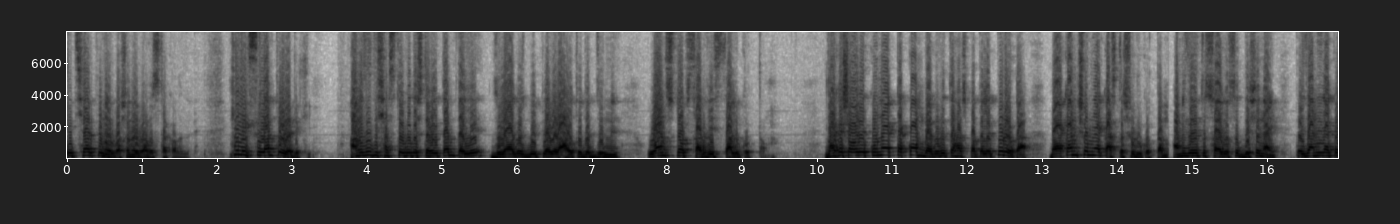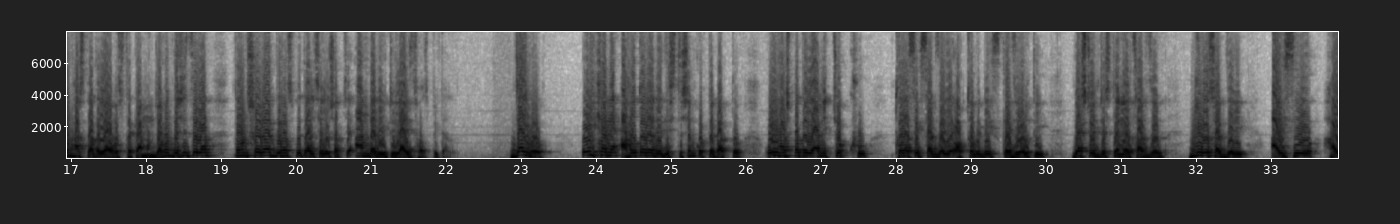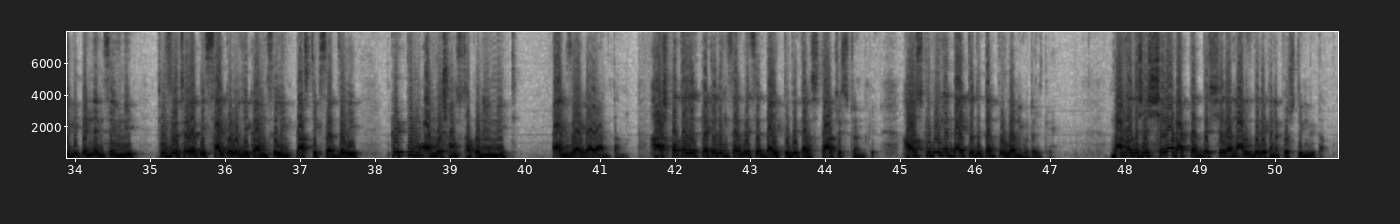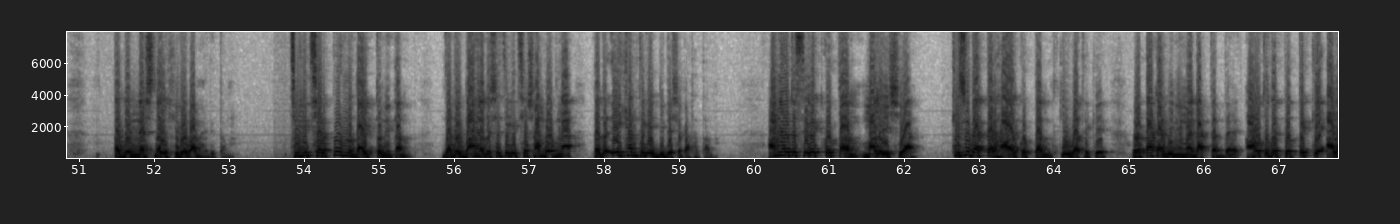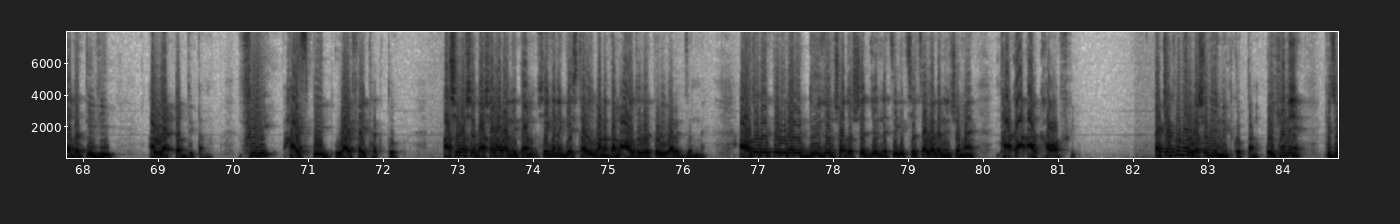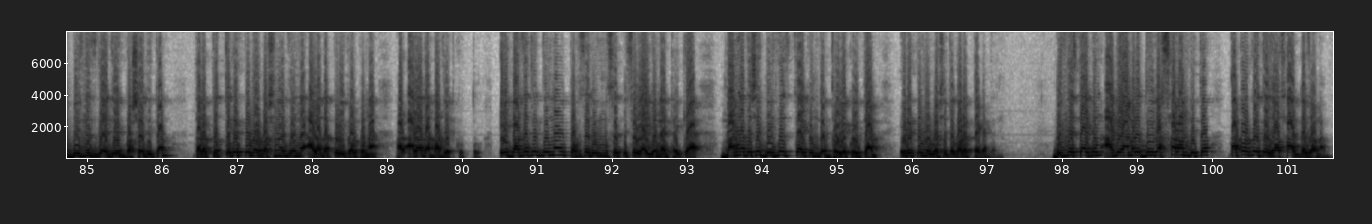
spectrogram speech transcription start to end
চিকিৎসার পুনর্বাসনের ব্যবস্থা করা যায়। কি লিখছিলাম? পড়ে দেখি। আমি যদি স্বাস্থ্য উপদেষ্টা হইতাম তাহলে জুলাই আগস্ট বিপ্লবের আহতদের জন্য ওয়ান স্টপ সার্ভিস চালু করতাম। ঢাকা শহরে কোনো একটা কম ব্যবহৃত হাসপাতালের পুরোটা বা একাংশ নিয়ে কাজটা শুরু করতাম। আমি যেহেতু ছয় বছর দেশে নাই, তাই জানি না কোন হাসপাতালের অবস্থা কেমন। যখন দেশে ছিলাম, তখন সোহরাওয়ার্দী হসপিটাল ছিল সবচেয়ে আন্ডার ইউটিলাইজড হসপিটাল যাই হোক, ওইখানে আহতরা রেজিস্ট্রেশন করতে পারত। ওই হাসপাতালে আমি চক্ষু thoracic surgery orthopaedics casualty gastrointestinal surgeon, neuro surgery, ICU, high dependency unit, physiotherapy, psychology counselling, plastic surgery, কৃত্রিম অঙ্গ সংস্থাপন ইউনিট, এক জায়গায় আনতাম। হাসপাতালের ক্যাটারিং সার্ভিসের দায়িত্ব দিতাম স্টার রেস্টুরেন্টকে হাউসকিপিং এর দায়িত্ব দিতাম পূর্বানী হোটেলকে। বাংলাদেশের সেরা ডাক্তারদের, সেরা নার্সদের এখানে পোস্টিং দিতাম। তাদের ন্যাশনাল হিরো বানায় দিতাম। চিকিৎসার পূর্ণ দায়িত্ব নিতাম যাদের বাংলাদেশে চিকিৎসা সম্ভব না, তাদের এইখান থেকে বিদেশে পাঠাতাম। আমি হয়তো সিলেক্ট করতাম মালয়েশিয়া, কিছু ডাক্তার হায়ার করতাম কিউবা থেকে, ওরা টাকার বিনিময়ে ডাক্তার দেয়। আহতদের প্রত্যেককে আলাদা টিভি আর ল্যাপটপ দিতাম। ফ্রি হাই স্পিড ওয়াইফাই থাকতো। আশেপাশে বাসা ভাড়া নিতাম, সেখানে গেস্ট হাউস বানাতাম আহতদের পরিবারের জন্য। আহতদের পরিবারের দুইজন সদস্যের জন্য চিকিৎসা চলাকালীন সময় থাকা আর খাওয়া ফ্রি একটা পুনর্বাসন ইউনিট করতাম। ওইখানে কিছু বিজনেস গ্রাজুয়েট বসায় দিতাম, তারা প্রত্যেকের পুনর্বাসনের জন্য আলাদা পরিকল্পনা আর আলাদা বাজেট করত। এই বাজেটের জন্য আমি প্রফেসর ইউনুসের পিছনে লাইগে না থেকে বাংলাদেশের বিজনেস টাইকুনদের ধরে কইতাম, এর পুনর্বাসিত করার টাকা দেন। বিজনেস টাইকুন আগে আমাদের দুইবার সালাম দিত, তারপর কইতো, যথা আজ্ঞা জানাব।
